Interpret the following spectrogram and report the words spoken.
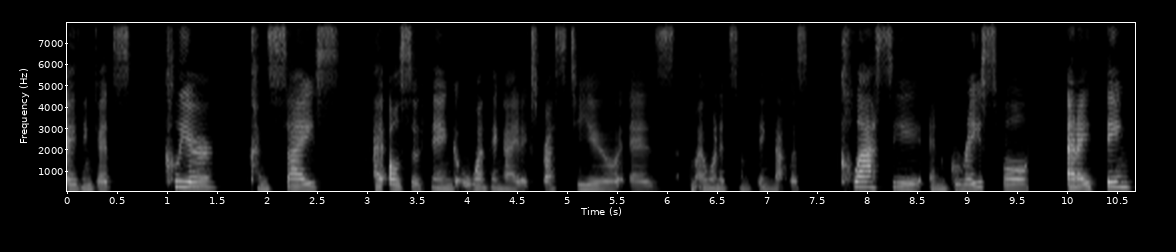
I think it's clear, concise. I also think one thing I'd express to you is um, I wanted something that was classy and graceful. And I think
